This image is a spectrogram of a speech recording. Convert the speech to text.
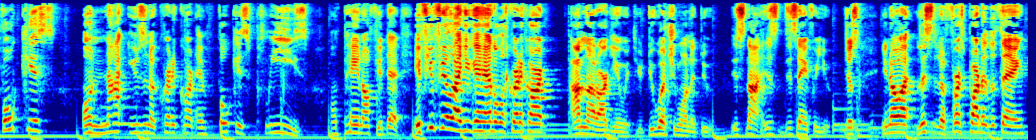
focus on not using a credit card and focus, please, on paying off your debt. If you feel like you can handle a credit card, I'm not arguing with you. Do what you want to do. It's not, this, this ain't for you. Just, you know what? Listen to the first part of the thing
